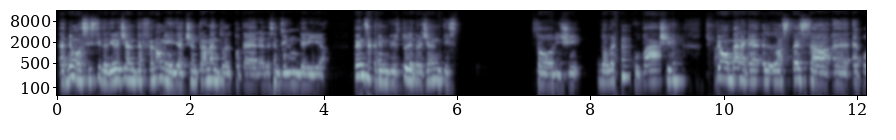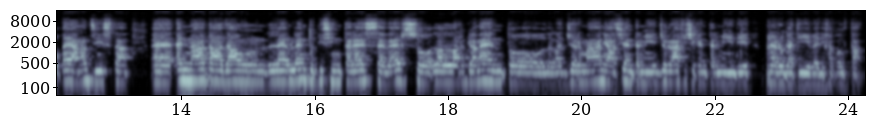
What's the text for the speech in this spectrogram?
Abbiamo assistito di recente a fenomeni di accentramento del potere, ad esempio in Ungheria. Pensa che in virtù dei precedenti storici, dovremmo occuparci. Sappiamo bene che la stessa eh, epopea nazista eh, è nata da un, le, un, lento disinteresse verso l'allargamento della Germania sia in termini geografici che in termini di prerogative, di facoltà.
